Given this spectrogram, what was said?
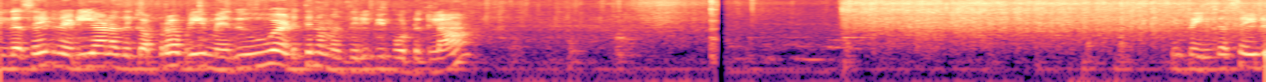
இந்த சைடு ரெடி ஆனதுக்கப்புறம் அப்படியே மெதுவாக எடுத்து நம்ம திருப்பி போட்டுக்கலாம். இப்போ இந்த சைடு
